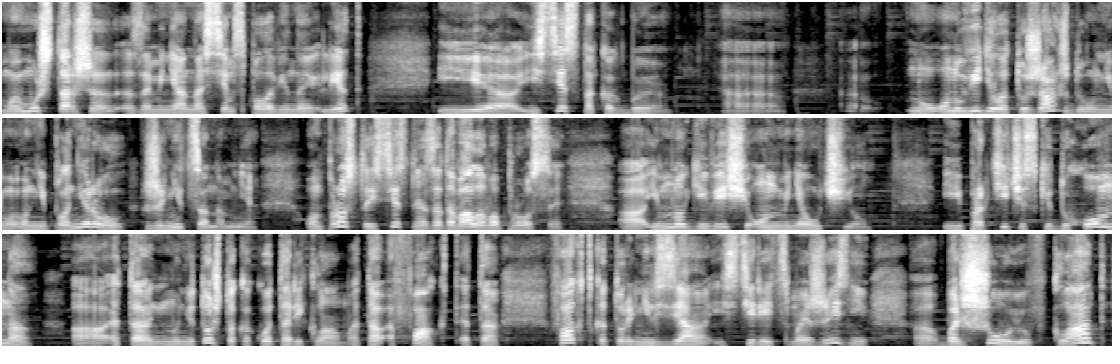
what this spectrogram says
Мой муж старше за меня на семь с половиной лет, и, э, естественно, как бы э, ну, он увидел эту жажду, у него, он не планировал жениться на мне. Он просто, естественно, я задавала вопросы, а, и многие вещи он меня учил. И практически духовно а, это ну, не то, что какой-то реклама, это факт. Это факт, который нельзя стереть с моей жизни. А, большой вклад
